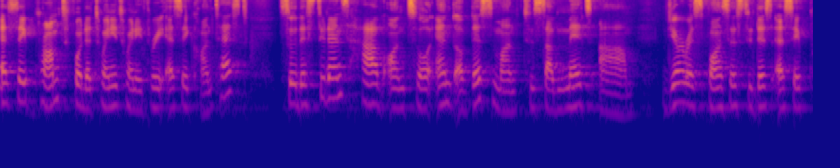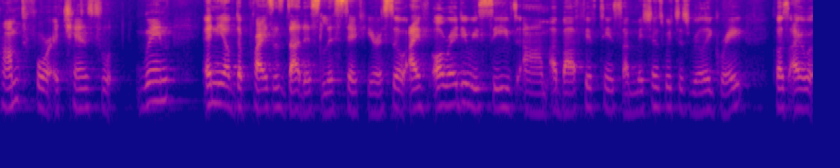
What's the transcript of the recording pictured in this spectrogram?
essay prompt for the 2023 essay contest. So the students have until end of this month to submit um, their responses to this essay prompt for a chance to win any of the prizes that is listed here. So I've already received um, about 15 submissions, which is really great because I,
